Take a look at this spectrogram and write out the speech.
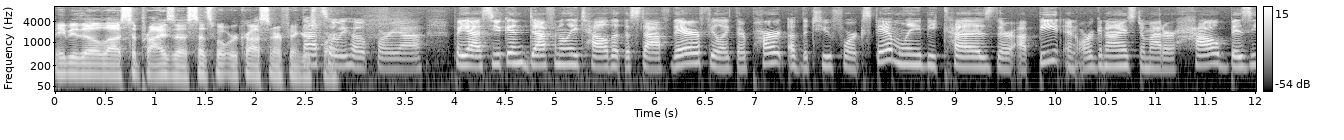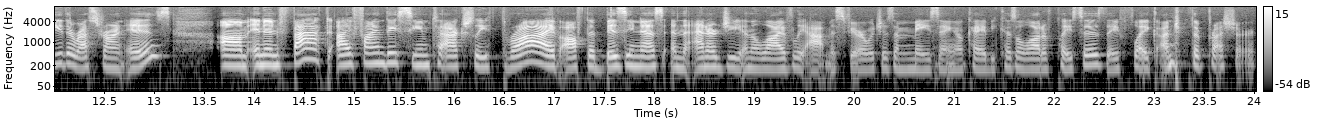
maybe they'll uh, surprise us. That's what we're crossing our fingers That's for. That's what we hope for, yeah. But yes, you can definitely tell that the staff there feel like they're part of the Two Forks family because they're upbeat and organized no matter how busy the restaurant is. Um, and in fact, I find they seem to actually thrive off the busyness and the energy and the lively atmosphere, which is amazing, okay? Because a lot of places they flake under the pressure.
